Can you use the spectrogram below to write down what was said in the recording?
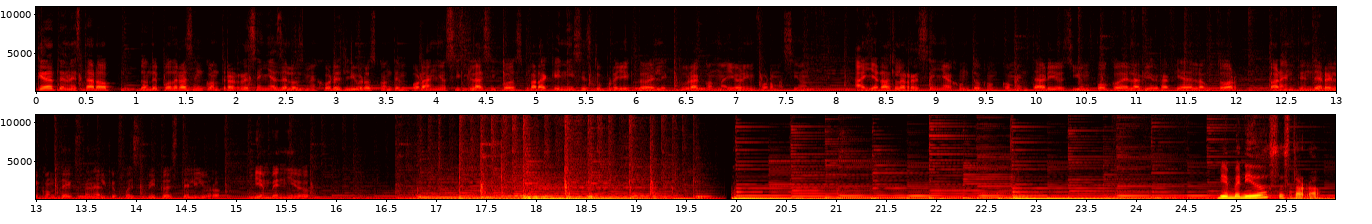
quédate en Startup, donde podrás encontrar reseñas de los mejores libros contemporáneos y clásicos para que inicies tu proyecto de lectura con mayor información. Hallarás la reseña junto con comentarios y un poco de la biografía del autor para entender el contexto en el que fue escrito este libro. Bienvenido. Bienvenidos a Startup.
